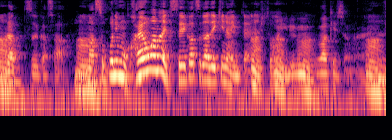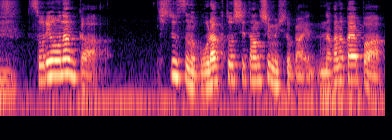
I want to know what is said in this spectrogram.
ンフラっつうかさ、まあそこにもう通わないと生活ができないみたいな人がいるわけじゃない、うん。それをなんか一つの娯楽として楽しむ人がなかなかやっぱ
